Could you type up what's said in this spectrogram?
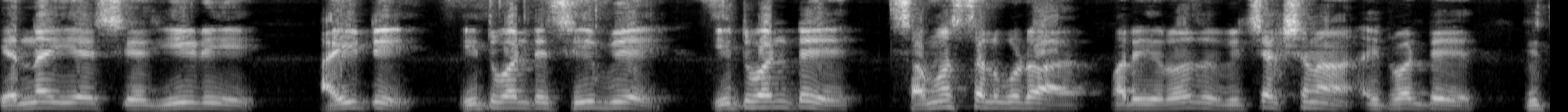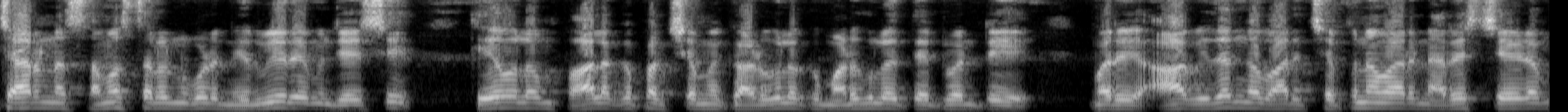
NIA ED IT ఇటువంటి సిబిఐ ఇటువంటి సంస్థలు కూడా మరి ఈరోజు విచక్షణ ఇటువంటి విచారణ సంస్థలను కూడా నిర్వీర్యం చేసి కేవలం పాలకపక్షం యొక్క అడుగులకు మడుగులెత్తేటువంటి మరి ఆ విధంగా వారు చెప్పిన వారిని అరెస్ట్ చేయడం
